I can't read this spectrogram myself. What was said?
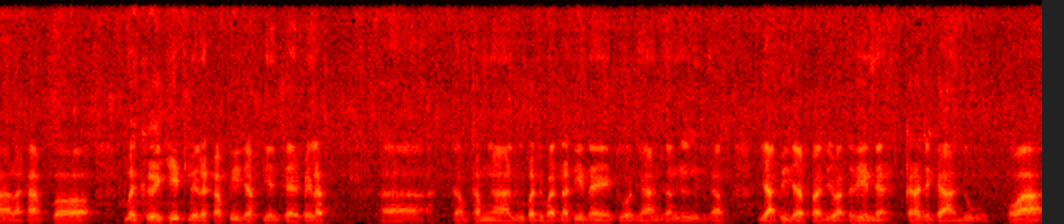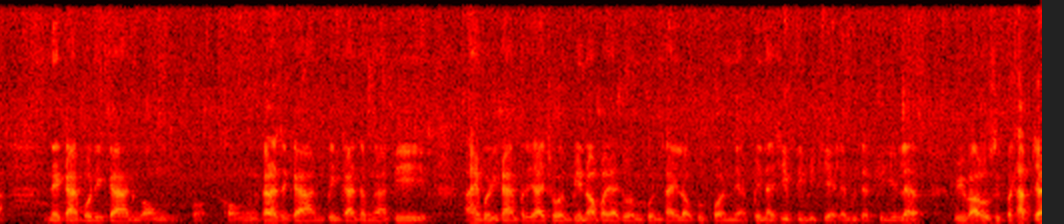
มาแล้วครับ ก็ไม่เคยคิดเลยนะครับ ที่จะเปลี่ยนใจไปรับทำทำงานหรือปฏิบัติหน้าที่ในส่วนงานอย่างอื่นครับ อยากที่จะปฏิบัติหน้าที่เนี่ยข้าราชการอยู่ เพราะว่าในการบริการของของข้าราชการเป็นการทำงานที่ ให้บริการประชาชน พี่น้องประชาชนคนไทยเราทุกคนเนี่ยเป็นอาชีพที่มีเกียรติและมีศักดิ์ศรีและมีความรู้สึกประทับใจ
